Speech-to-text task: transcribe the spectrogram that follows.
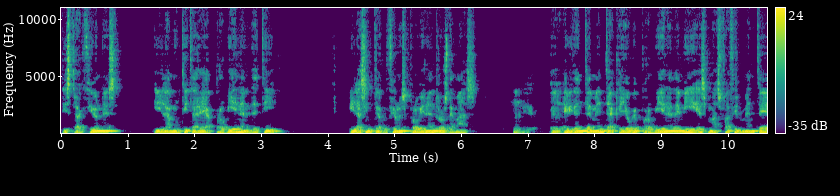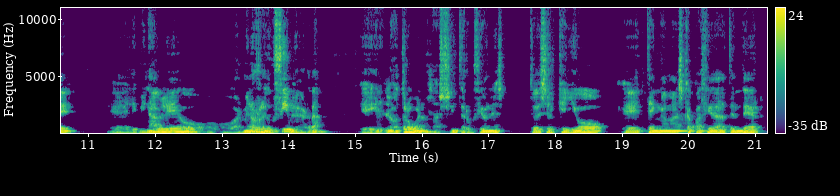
distracciones y la multitarea provienen de ti y las interrupciones provienen de los demás. Hmm. Eh, evidentemente, aquello que proviene de mí es más fácilmente eh, eliminable o, al menos reducible, ¿verdad? Y lo otro, bueno, las interrupciones. Entonces, el que yo eh, tenga más capacidad de atender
